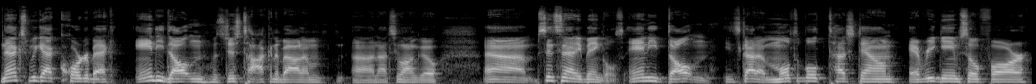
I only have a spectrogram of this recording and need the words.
next, we got quarterback Andy Dalton. Was just talking about him uh, not too long ago. Um, Cincinnati Bengals. Andy Dalton. He's got a multiple touchdown every game so far.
